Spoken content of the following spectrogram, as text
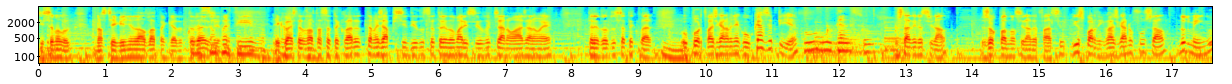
Isso é maluco. O nosso Tiaguinho dá a levar pancada de toda a gente. partido. E com esta derrota ao Santa Clara também já prescindiu do seu treinador Mário Silva, que já não há, já não é treinador do Santa Clara. O Porto vai jogar amanhã com o Casa Pia no Estádio Nacional. O jogo pode não ser nada fácil. E o Sporting vai jogar no Funchal no domingo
